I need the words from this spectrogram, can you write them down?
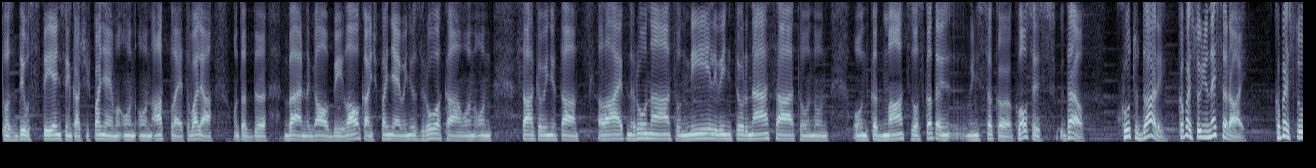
tos divus stieņus. Vienkārši viņš paņēma un, un atplēta vaļā. Un tad bērna galva bija laukā. Viņš paņēma viņu uz rokām un, un sāka viņu tā laipni runāt un mīļi viņu tur nesāt. Un, un, un kad māte to skatīja, viņa saka, klausies, dēls! Ko tu dari? Kāpēc tu viņu nesarāji? Kāpēc tu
